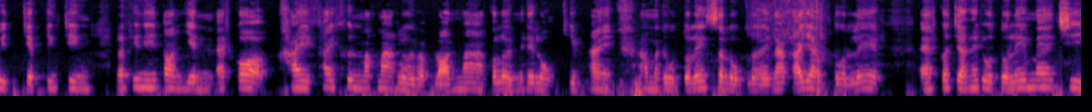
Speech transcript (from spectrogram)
วิด เจ็บจริง ๆ แล้วทีนี้ตอนเย็นแอดก็ไข้ไข้ขึ้นมาก ๆ เลยแบบร้อนมากก็เลยไม่ได้ลงคลิปให้เอามาดูตัวเลขสรุปเลยนะคะ อย่างตัวเลขแอดก็จะให้ดูตัวเลขแม่ชี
